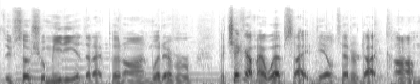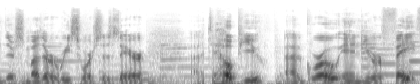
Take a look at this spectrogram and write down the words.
through social media that I put on, whatever. But check out my website, daletedder.com. There's some other resources there uh, to help you uh, grow in your faith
